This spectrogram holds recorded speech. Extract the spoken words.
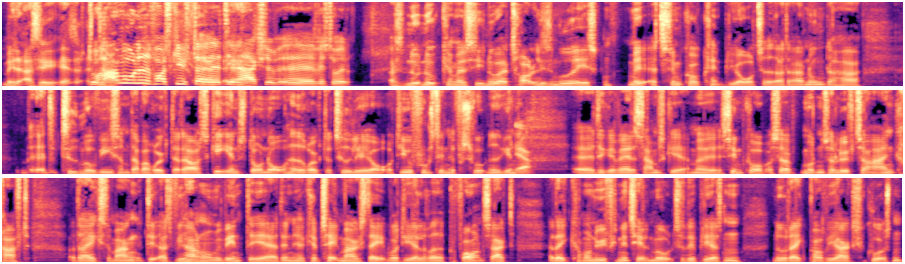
Men altså, altså, Du har der- mulighed for at skifte Ja, ja, din ja. aktie, øh, hvis du vil. Altså nu, nu kan man sige, nu er trolden ligesom ude af æsken med, at SimCorp kan blive overtaget, og der er nogen, der har... at Tid må vise, om der var rygter. Der er også GN Store Nord havde rygter tidligere i år, og de er jo fuldstændig forsvundet igen. Ja. Øh, Det kan være, at det samme sker med SimCorp, og så må den så løfte sig af egen kraft. Og der er ikke så mange... Det, altså, vi har nogle event, det er den her kapitalmarkedsdag, hvor de allerede på forhånd sagt, at der ikke kommer nye finansielle mål, så det bliver sådan noget, der ikke påvirker aktiekursen.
